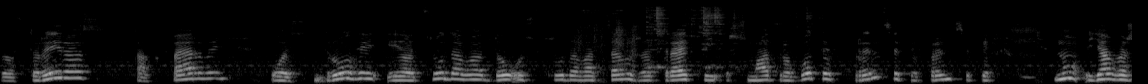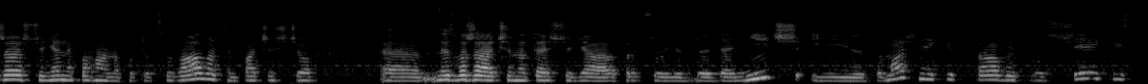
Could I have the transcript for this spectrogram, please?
вторий раз. Так, перший. Ось другий. І отсюдова до ось сюдова. Це вже третій шмат роботи. В принципі, в принципі, ну, я вважаю, що я непогано попрацювала, тим паче, що. Е, Незважаючи на те, що я працюю день-ніч і домашні якісь справи, плюс ще якісь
